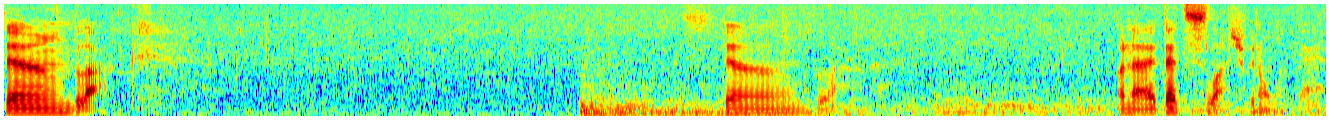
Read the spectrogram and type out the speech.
Stone block. Stone block. Oh no, that's slush. We don't want that.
